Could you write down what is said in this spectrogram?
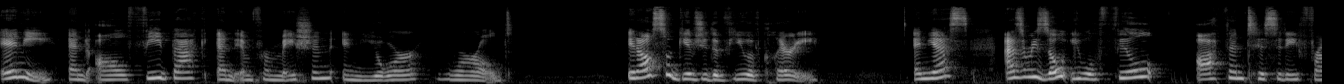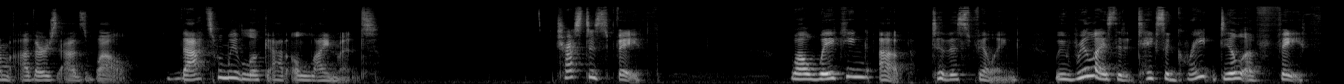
any and all feedback and information in your world. It also gives you the view of clarity. And yes, as a result, you will feel authenticity from others as well. That's when we look at alignment. Trust is faith. While waking up to this feeling, we realize that it takes a great deal of faith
